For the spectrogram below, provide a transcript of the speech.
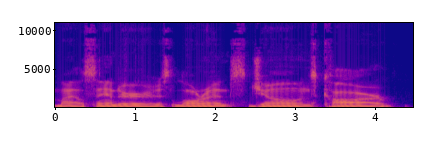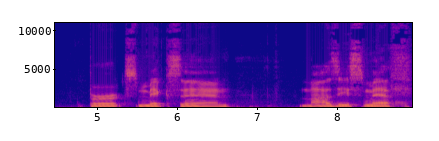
Miles Sanders, Lawrence, Jones, Carr, Burks, Mixon, Mazi Smith,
